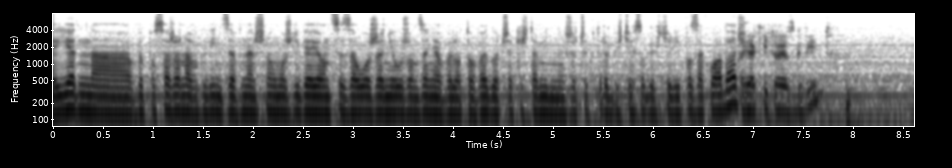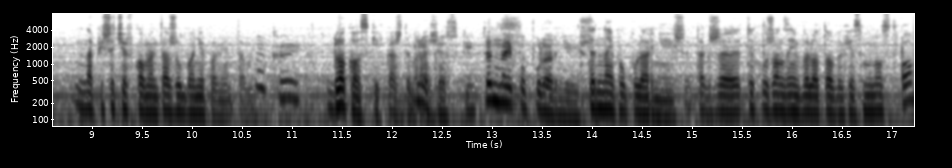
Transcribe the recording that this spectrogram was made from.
Jedna wyposażona w gwint zewnętrzny umożliwiający założenie urządzenia wylotowego czy jakichś tam innych rzeczy, które byście sobie chcieli pozakładać. A jaki to jest gwint? Napiszecie w komentarzu, bo nie pamiętam. Okej, Glokowski w każdym razie. Glokowski. Ten najpopularniejszy. Ten najpopularniejszy. Także tych urządzeń wylotowych jest mnóstwo.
